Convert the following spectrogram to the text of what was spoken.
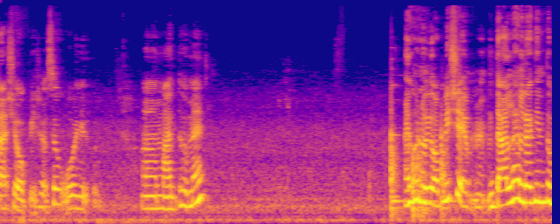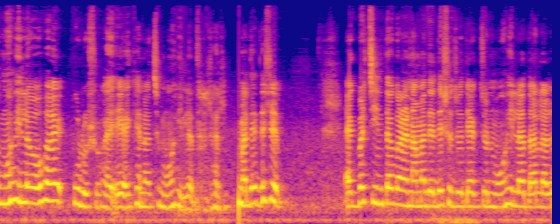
পাশে অফিস আছে, ওই মাধ্যমে। এখন ওই অফিসে দালালরা কিন্তু মহিলাও হয়, পুরুষও হয়। এখানে হচ্ছে মহিলা দালাল। আমাদের দেশে একবার চিন্তা করেন, আমাদের দেশে যদি একজন মহিলা দালাল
